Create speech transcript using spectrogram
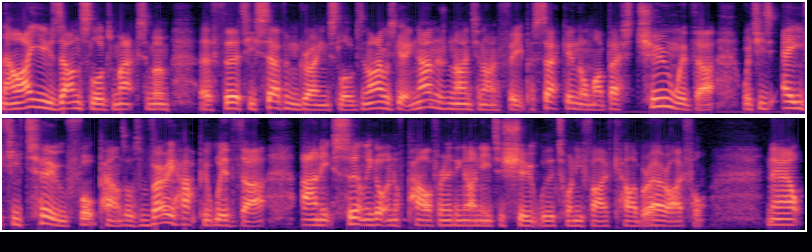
Now I use Zanslug's maximum uh, 37 grain slugs and I was getting 999 feet per second on my best tune with that which is 82 foot-pounds. I was very happy with that and it's certainly got enough power for anything I need to shoot with a 25 caliber air rifle. Now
